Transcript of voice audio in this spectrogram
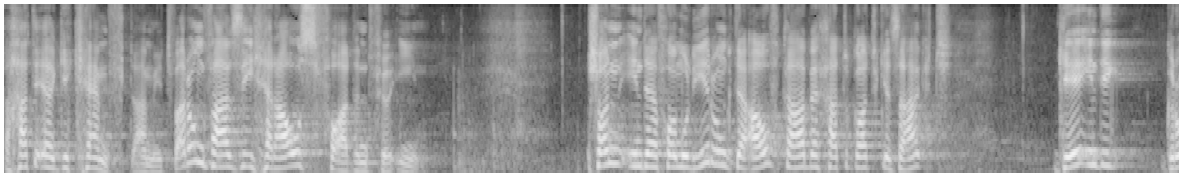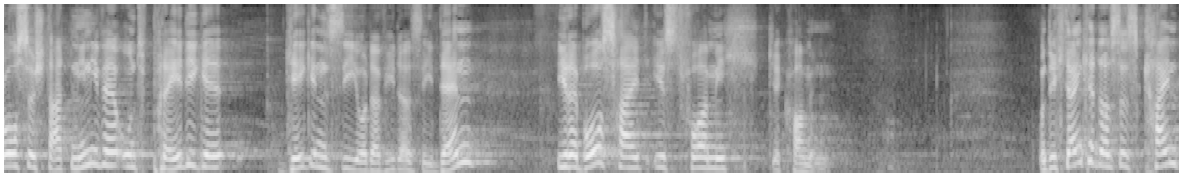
hat er gekämpft damit? Warum war sie herausfordernd für ihn? Schon in der Formulierung der Aufgabe hat Gott gesagt, geh in die große Stadt Ninive und predige gegen sie oder wider sie, denn ihre Bosheit ist vor mich gekommen. Und ich denke, dass es kein,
